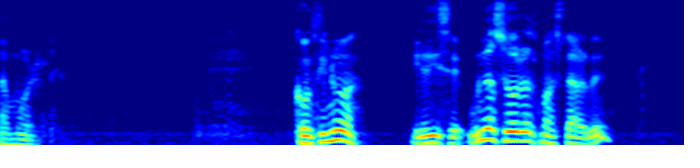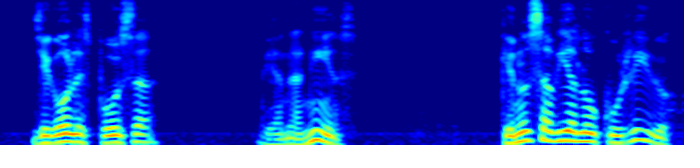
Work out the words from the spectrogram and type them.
la muerte. Continúa y dice, unas horas más tarde llegó la esposa de Ananías, que no sabía lo ocurrido.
